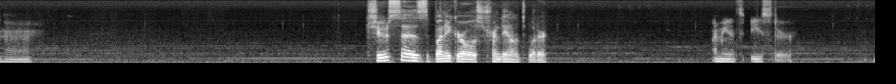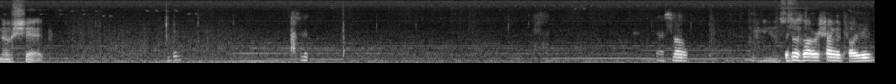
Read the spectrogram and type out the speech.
No. Chu says Bunny Girl is trending on Twitter. I mean, it's Easter. No shit. So this is what I was trying to tell you,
